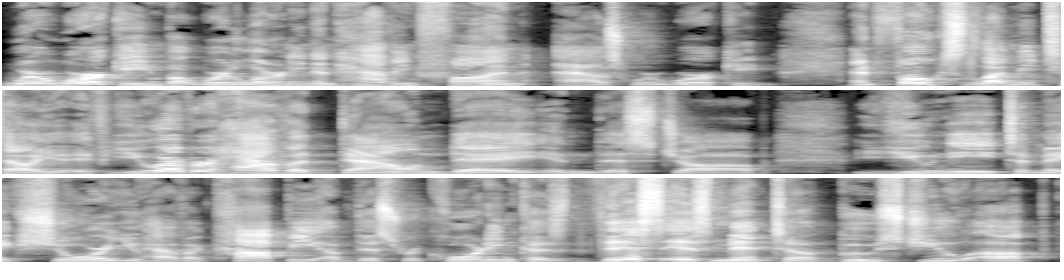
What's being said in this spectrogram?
We're working, but we're learning and having fun as we're working. And folks, let me tell you, if you ever have a down day in this job, you need to make sure you have a copy of this recording because this is meant to boost you up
